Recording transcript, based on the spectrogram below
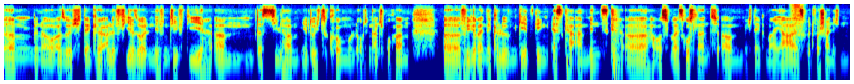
ähm, genau. Also ich denke, alle vier sollten definitiv die ähm, das Ziel haben, hier durchzukommen und auch den Anspruch haben. Äh, für die Rhein-Neckar-Löwen geht es gegen SKA Minsk äh, aus Weißrussland. Ähm, ich denke mal, ja, es wird wahrscheinlich ein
